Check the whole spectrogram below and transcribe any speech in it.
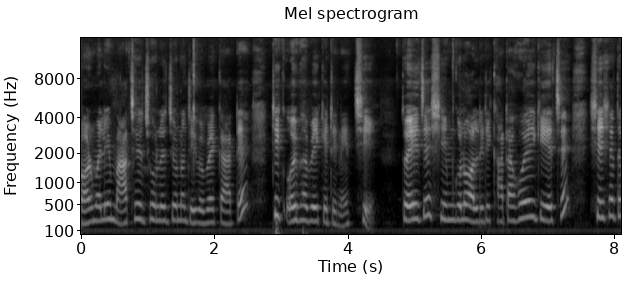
নর্মালি মাছের ঝোলের জন্য যেভাবে কাটে, ঠিক ওইভাবেই কেটে নিচ্ছি। তো এই যে শিমগুলো অলরেডি কাটা হয়ে গিয়েছে, সেই সাথে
